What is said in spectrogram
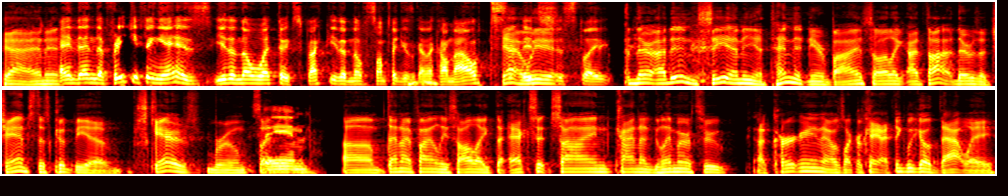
Yeah, and it And then the freaky thing is, you don't know what to expect. You don't know if something is gonna come out. Yeah, it's we- just like there I didn't see any attendant nearby, so I like I thought there was a chance this could be a scares room, but same. um then I finally saw like the exit sign kind of glimmer through a curtain. I was like, okay, I think we go that way,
